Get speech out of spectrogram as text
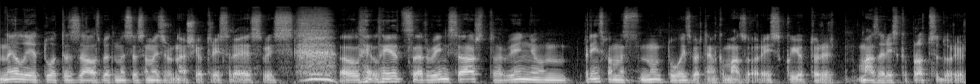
nelieto tas zāles, bet mēs esam izrunājuši jau trīs reizes visas lietas ar viņu ārstu, ar viņu, un principā mēs nu, to izvērtējam kā mazo risku, jo tur ir maza riska procedūra.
